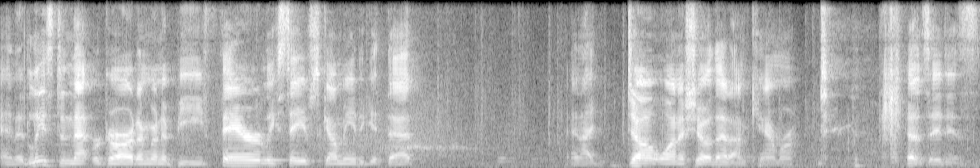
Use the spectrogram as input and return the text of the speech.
at least in that regard, I'm going to be fairly safe scummy to get that. And I don't want to show that on camera. Because it is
